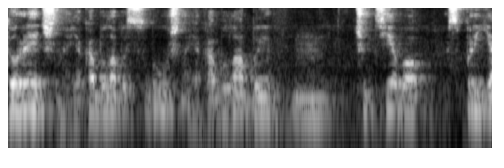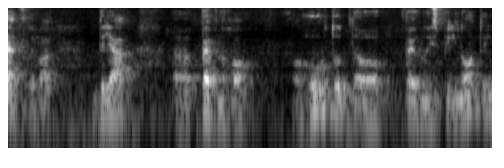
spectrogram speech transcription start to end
доречна, яка була би слушна, яка була би чуттєво сприятлива для е, певного гурту, до певної спільноти,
